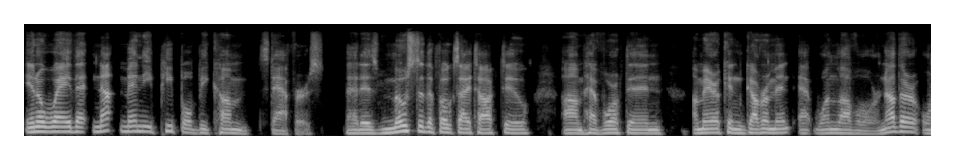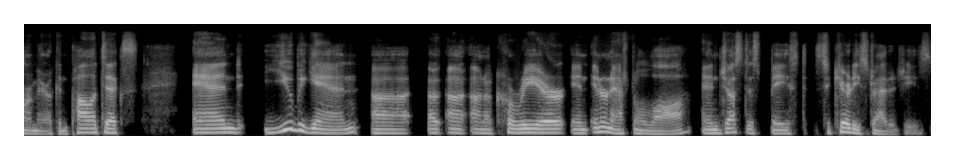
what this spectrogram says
in a way that not many people become staffers. That is, most of the folks I talk to um, have worked in American government at one level or another, or American politics, and you began uh, a, a, on a career in international law and justice-based security strategies.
